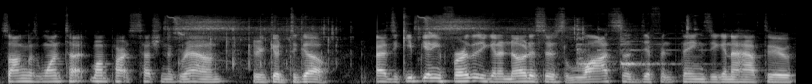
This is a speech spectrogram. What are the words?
As long as one, one part's touching the ground, you're good to go. As you keep getting further, you're gonna notice there's lots of different things you're gonna have to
